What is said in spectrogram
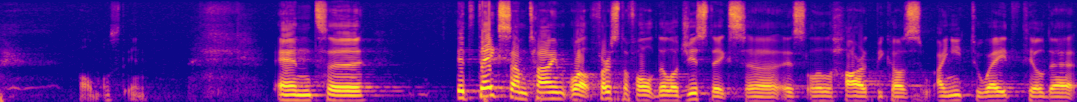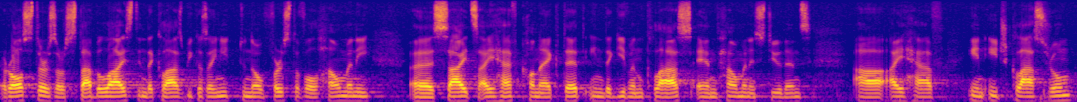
Almost in. And uh, it takes some time. Well, first of all, the logistics uh, is a little hard because I need to wait till the rosters are stabilized in the class because I need to know, first of all, how many uh, sites I have connected in the given class and how many students uh, I have in each classroom.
